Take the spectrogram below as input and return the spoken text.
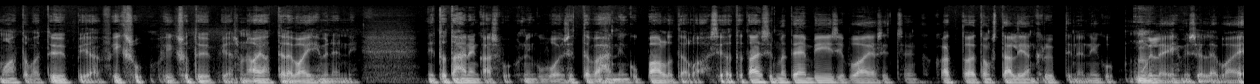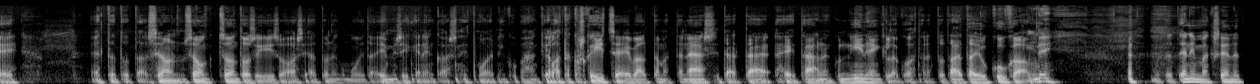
mahtava tyyppi ja fiksu, fiksu tyyppi ja semmoinen ajatteleva ihminen, niin, niin tota hänen kanssa niin kuin voi sitten vähän niin kuin pallotella asioita. Tai sitten mä teen biisin vaan ja sitten sen katsoo, että onko tämä liian kryptinen niin kuin muille mm. ihmisille vai ei. Että tota, se, on, se, on, se on tosi iso asia, että on niin muita ihmisiä, kenen kanssa niitä voi niin vähän kelata, koska itse ei välttämättä näe sitä, että hei, tämä on niin, niin henkilökohtainen, että tota ei taju kukaan. Niin. Mutta et enimmäkseen nyt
